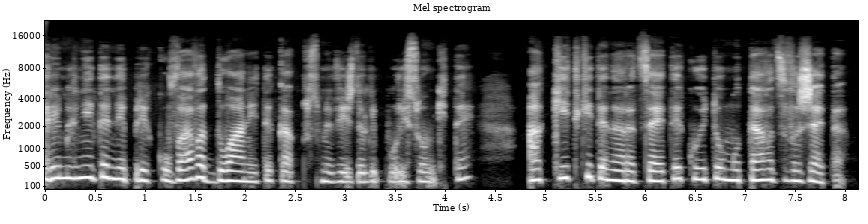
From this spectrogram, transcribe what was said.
Римляните не приковават дланите, както сме виждали по рисунките, а китките на ръцете, които мотават с въжета –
